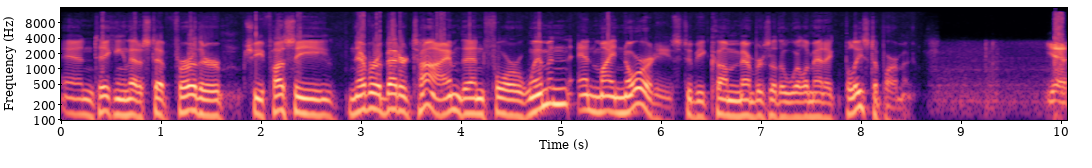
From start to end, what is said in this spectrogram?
And taking that a step further, Chief Hussey, never a better time than for women and minorities to become members of the Willimantic Police Department. Yes,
